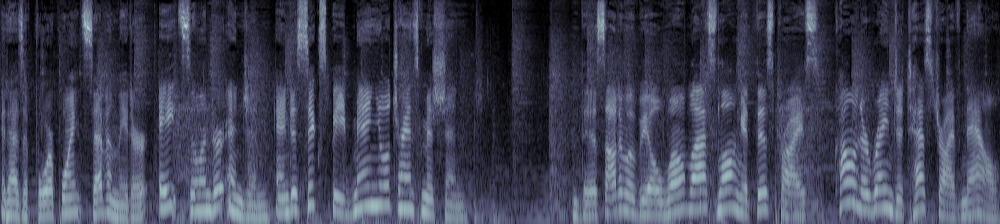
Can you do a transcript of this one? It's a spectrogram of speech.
It has a 4.7 liter, 8 cylinder engine and a 6 speed manual transmission. This automobile won't last long at this price. Call and arrange a test drive now.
